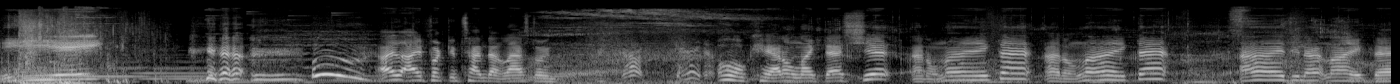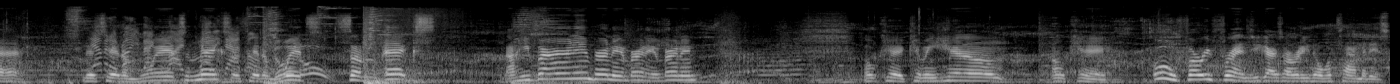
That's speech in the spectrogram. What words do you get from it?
Yay! I, I fucking timed that last one. Okay, I don't like that shit. I don't like that. I don't like that. I do not like that. Let's hit him with some X. Let's hit him with some X. Now he burning, burning, burning, burning. Okay, can we hit him? Okay. Ooh, furry friends. You guys already know what time it is.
